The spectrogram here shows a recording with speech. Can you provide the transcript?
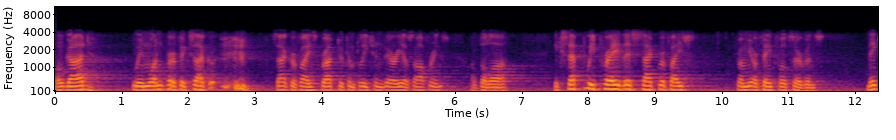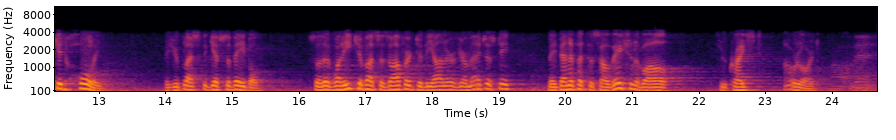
O God, who in one perfect sacri- sacrifice brought to completion various offerings of the law, accept, we pray, this sacrifice from your faithful servants. Make it holy as you bless the gifts of Abel, so that what each of us has offered to the honor of your majesty may benefit the salvation of all through Christ our Lord. Amen.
